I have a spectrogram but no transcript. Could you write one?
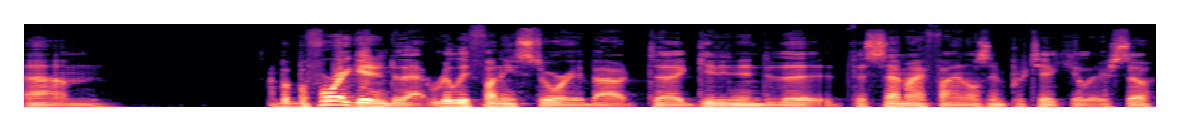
Um, but before I get into that, really funny story about uh, getting into the the semifinals in particular. So,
